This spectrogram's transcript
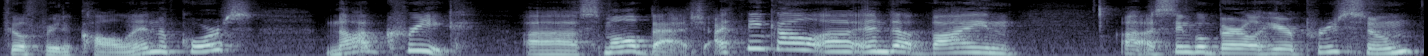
Feel free to call in, of course. Knob Creek, uh, small batch. I think I'll uh, end up buying uh, a single barrel here pretty soon.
